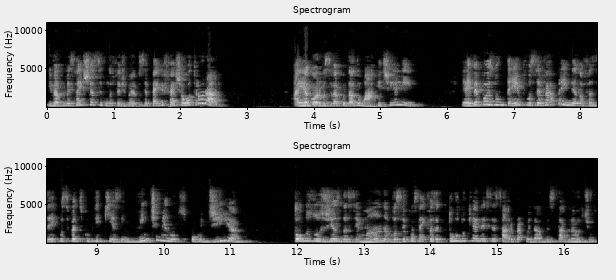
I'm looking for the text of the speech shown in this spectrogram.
E vai começar a encher a segunda-feira de manhã. Você pega e fecha outro horário. Aí agora você vai cuidar do marketing ali. E aí depois de um tempo você vai aprendendo a fazer, que você vai descobrir que assim, 20 minutos por dia todos os dias da semana, você consegue fazer tudo o que é necessário para cuidar do Instagram de um,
